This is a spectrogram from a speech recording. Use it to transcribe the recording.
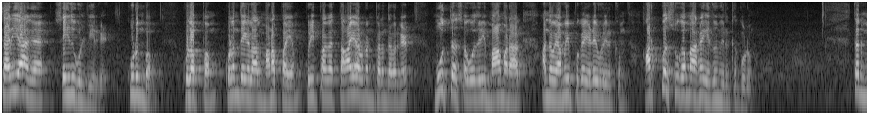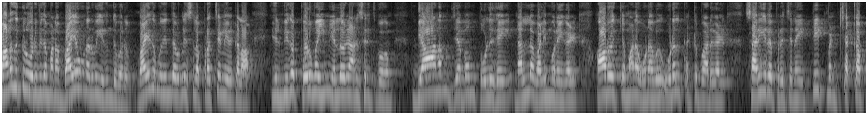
சரியாக செய்து கொள்வீர்கள். குடும்பம் குழப்பம் குழந்தைகளால் மனப்பயம் குறிப்பாக தாயாருடன் பிறந்தவர்கள் மூத்த சகோதரி மாமனார் அந்த அமைப்புகள் இடைவெளி இருக்கும். அற்ப சுகமாக எதுவும் இருக்கக்கூடும். தன் மனதுக்குள் ஒரு விதமான பய உணர்வு இருந்து வரும். வயது முதிர்ந்தவர்களில் சில பிரச்சனைகள் இருக்கலாம். இதில் மிக பொறுமையும் எல்லோரையும் அனுசரித்து போகும். தியானம் ஜெபம் தொழுகை நல்ல வழிமுறைகள் ஆரோக்கியமான உணவு உடல் கட்டுப்பாடுகள் சரீர பிரச்சனை ட்ரீட்மெண்ட் செக்கப்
